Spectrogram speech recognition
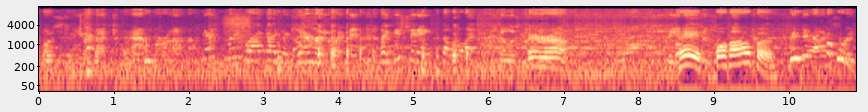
close to me with that camera. There's three black guys with camera equipment. Like, this shit ain't stolen. Phyllis Turn around. Hey, what happened? We need to do it.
